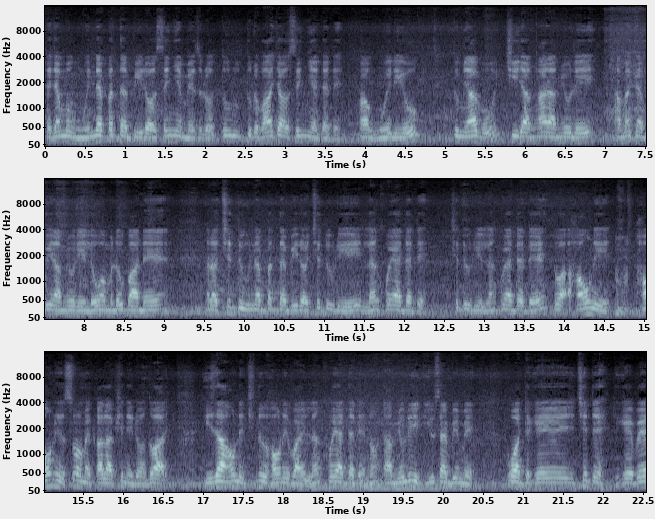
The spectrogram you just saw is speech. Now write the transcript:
ဒါကြောင့်မို့ငွေနဲ့ပတ်သက်ပြီးတော့စိတ်ညစ်မယ်ဆိုတော့သူသူတစ်ပါးကြောင့်စိတ်ညစ်တတ်တယ်ဟောငွေတွေကိုသူများကိုချီတာငားတာမျိုးလေးအမက်ခံပေးတာမျိုးလေးလုံးဝမလုပ်ပါနဲ့အဲ့တော့ချစ်သူနဲ့ပတ်သက်ပြီးတော့ချစ်သူတွေလမ်းခွဲရတတ်တယ်ချစ်သူတွေလမ်းခွဲတတ်တယ်သူကအဟောင်းတွေအဟောင်းတွေစွန့်ရမယ့်ကာလဖြစ်နေတော့သူက ဒီစားဟောင်းတွေချစ်သူဟောင်းတွေပါလမ်းခွဲရတတ်တယ်နော်ဒါမျိုးလေးယူဆိုင်ပေးမယ်ကိုကတကယ်ချစ်တယ်တကယ်ပဲ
